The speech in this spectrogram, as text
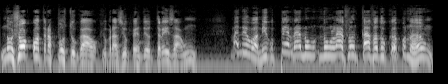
No jogo contra Portugal, que o Brasil perdeu 3 a 1 mas, meu amigo, Pelé não, não levantava do campo, não.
